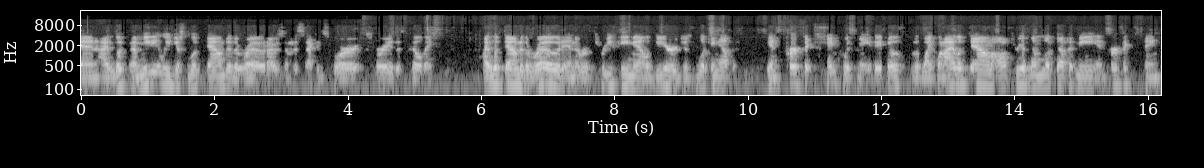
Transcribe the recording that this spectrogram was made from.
And I looked immediately, just looked down to the road. I was in the second story story of this building. I looked down to the road and there were three female deer just looking up in perfect sync with me. They both like when I looked down, all three of them looked up at me in perfect sync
